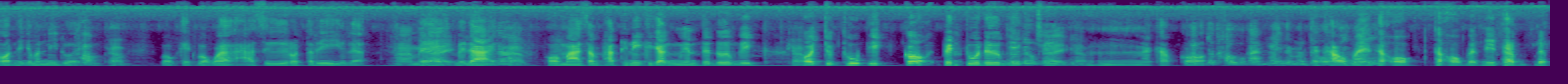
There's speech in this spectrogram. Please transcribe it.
ก่อนที่จะมันนี่ด้วย ครับ ครับ บอกเห็นบอกว่าหาซื้อลอตเตอรี่อยู่แล้วหาไม่ได้แต่ไม่ได้ ไม่ได้ ครับพอมาสัมผัสที่นี่ก็ยังเหมือนตัวเดิมอีก ครับ พอจุดทูบอีกก็เป็นตัวเดิมอีกเดิมๆใช่ครับ อื้อหือนะครับ ก็มันจะเข้ากันไหมเนี่ยมันจะเข้าไหมถ้าออกถ้าออกแบบนี้ถ้าแบบ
